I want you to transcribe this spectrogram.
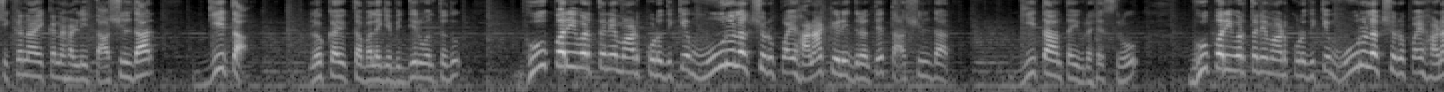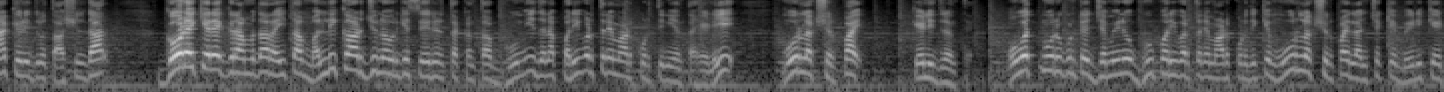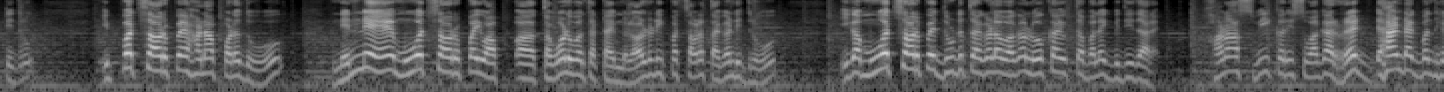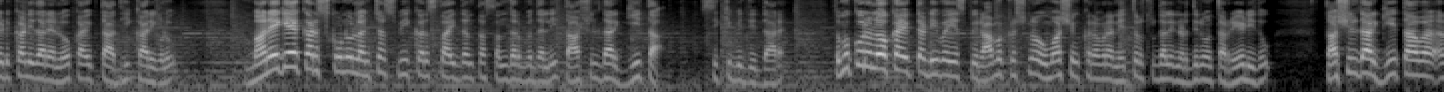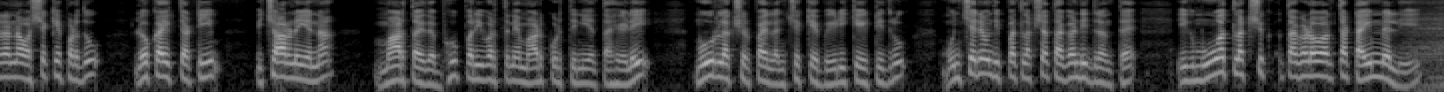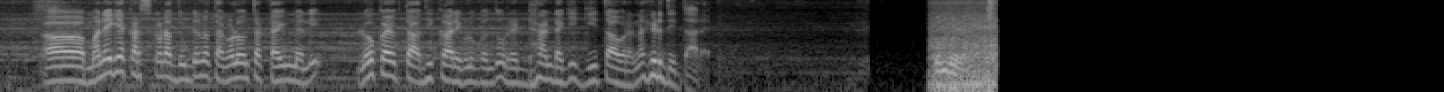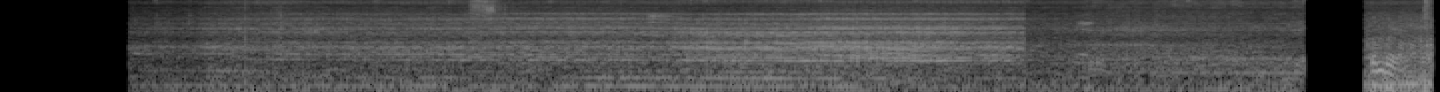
ಚಿಕ್ಕನಾಯಕನಹಳ್ಳಿ ತಹಶೀಲ್ದಾರ್ ಗೀತಾ ಲೋಕಾಯುಕ್ತ ಬಲೆಗೆ ಬಿದ್ದಿರುವಂಥದ್ದು. ಭೂ ಪರಿವರ್ತನೆ ಮಾಡಿಕೊಡೋದಕ್ಕೆ ಮೂರು ಲಕ್ಷ ರೂಪಾಯಿ ಹಣ ಕೇಳಿದ್ರಂತೆ ತಹಶೀಲ್ದಾರ್ ಗೀತಾ ಅಂತ ಇವರ ಹೆಸರು. ಭೂ ಪರಿವರ್ತನೆ ಮಾಡಿಕೊಡೋದಕ್ಕೆ ಮೂರು ಲಕ್ಷ ರೂಪಾಯಿ ಹಣ ಕೇಳಿದ್ರು ತಹಶೀಲ್ದಾರ್. ಗೋಡೆಕೆರೆ ಗ್ರಾಮದ ರೈತ ಮಲ್ಲಿಕಾರ್ಜುನ್ ಅವರಿಗೆ ಸೇರಿರ್ತಕ್ಕಂಥ ಭೂಮಿ ಇದನ್ನು ಪರಿವರ್ತನೆ ಮಾಡಿಕೊಡ್ತೀನಿ ಅಂತ ಹೇಳಿ ಮೂರು ಲಕ್ಷ ರೂಪಾಯಿ ಕೇಳಿದ್ರಂತೆ. ಮೂವತ್ತ್ಮೂರು ಗುಂಟೆ ಜಮೀನು ಭೂ ಪರಿವರ್ತನೆ ಮಾಡಿಕೊಡೋದಕ್ಕೆ ಮೂರು ಲಕ್ಷ ರೂಪಾಯಿ ಲಂಚಕ್ಕೆ ಬೇಡಿಕೆ ಇಟ್ಟಿದ್ರು. ಇಪ್ಪತ್ತು ಸಾವಿರ ರೂಪಾಯಿ ಹಣ ಪಡೆದು ನಿನ್ನೆ ಮೂವತ್ತು ಸಾವಿರ ರೂಪಾಯಿ ವಾಪ್ ತಗೊಳ್ಳುವಂಥ ಟೈಮ್ನಲ್ಲಿ ಆಲ್ರೆಡಿ ಇಪ್ಪತ್ತು ಸಾವಿರ ತಗೊಂಡಿದ್ರು. ಈಗ ಮೂವತ್ತು ಸಾವಿರ ರೂಪಾಯಿ ದುಡ್ಡು ತಗೊಳ್ಳುವಾಗ ಲೋಕಾಯುಕ್ತ ಬಲೆಗೆ ಬಿದ್ದಿದ್ದಾರೆ. ಹಣ ಸ್ವೀಕರಿಸುವಾಗ ರೆಡ್ ಹ್ಯಾಂಡಾಗಿ ಬಂದು ಹಿಡ್ಕೊಂಡಿದ್ದಾರೆ ಲೋಕಾಯುಕ್ತ ಅಧಿಕಾರಿಗಳು. ಮನೆಗೆ ಕರೆಸ್ಕೊಂಡು ಲಂಚ ಸ್ವೀಕರಿಸ್ತಾ ಇದ್ದಂಥ ಸಂದರ್ಭದಲ್ಲಿ ತಹಶೀಲ್ದಾರ್ ಗೀತಾ ಸಿಕ್ಕಿಬಿದ್ದಿದ್ದಾರೆ. ತುಮಕೂರು ಲೋಕಾಯುಕ್ತ ಡಿವೈಎಸ್ಪಿ ರಾಮಕೃಷ್ಣ, ಉಮಾಶಂಕರ್ ಅವರ ನೇತೃತ್ವದಲ್ಲಿ ನಡೆದಿರುವಂಥ ರೇಡ್ ಇದು. ತಹಶೀಲ್ದಾರ್ ಗೀತಾ ಅವರನ್ನು ವಶಕ್ಕೆ ಪಡೆದು ಲೋಕಾಯುಕ್ತ ಟೀಮ್ ವಿಚಾರಣೆಯನ್ನು ಮಾಡ್ತಾ ಇದೆ. ಭೂ ಪರಿವರ್ತನೆ ಮಾಡಿಕೊಡ್ತೀನಿ ಅಂತ ಹೇಳಿ ಮೂರು ಲಕ್ಷ ರೂಪಾಯಿ ಲಂಚಕ್ಕೆ ಬೇಡಿಕೆ ಇಟ್ಟಿದ್ರು. ಮುಂಚೆನೇ ಒಂದು ಇಪ್ಪತ್ತು ಲಕ್ಷ ತಗೊಂಡಿದ್ರಂತೆ. ಈಗ ಮೂವತ್ತು ಲಕ್ಷ ತಗೊಳ್ಳೋವಂಥ ಟೈಮ್ನಲ್ಲಿ ಮನೆಗೆ ಕರ್ಸ್ಕೊಂಡ ದುಡ್ಡನ್ನು ತಗೊಳ್ಳುವಂಥ ಟೈಮ್ನಲ್ಲಿ ಲೋಕಾಯುಕ್ತ ಅಧಿಕಾರಿಗಳು ಬಂದು ರೆಡ್ ಹ್ಯಾಂಡಾಗಿ ಗೀತಾ ಅವರನ್ನು ಹಿಡಿದಿದ್ದಾರೆ. 根本人。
